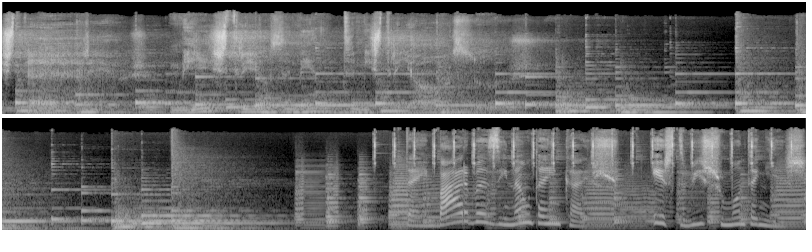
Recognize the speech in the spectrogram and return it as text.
Mistérios misteriosamente misteriosos. Tem barbas e não tem queixo. Este bicho montanhês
